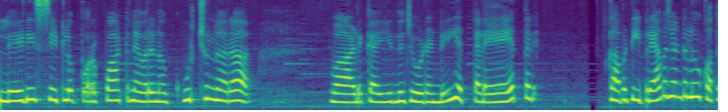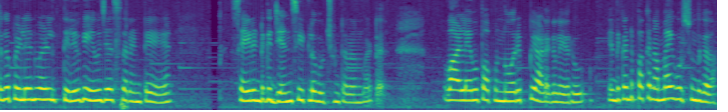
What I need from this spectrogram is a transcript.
లేడీస్ సీట్లో పొరపాటున ఎవరైనా కూర్చున్నారా? వాడికి అయ్యింది చూడండి. ఎత్తడే ఎత్తడే. కాబట్టి ఈ ప్రేమ జంటలు కొత్తగా పెళ్ళైన వాళ్ళు తెలివిగా ఏమి చేస్తారంటే సైలెంట్గా జెన్ సీట్లో కూర్చుంటారు అనమాట వాళ్ళేమో పాపం నోరిప్పి అడగలేరు. ఎందుకంటే పక్కన అమ్మాయి కూర్చుంది కదా.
